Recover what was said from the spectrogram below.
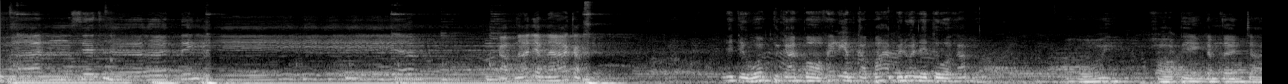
สุพรรณเสียเถิดเรียมกลับนะเรียมนะกลับเถอะนี่ถือว่าเป็นการบอกให้เรียมกลับบ้านไปด้วยในตัวครับ โอ้โหยขอเพลงดำเนินจ๋า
